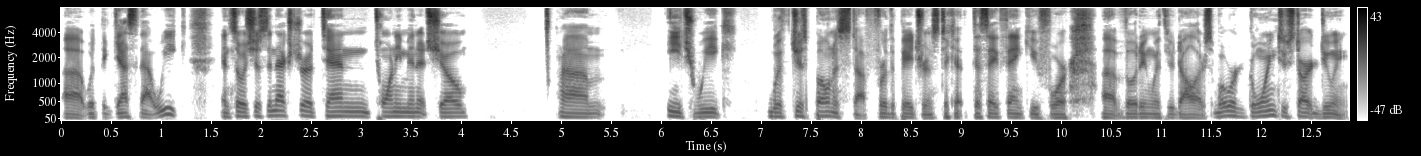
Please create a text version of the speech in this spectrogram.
uh, with the guest that week. And so it's just an extra 10, 20 minute show um, each week with just bonus stuff for the patrons to, to say thank you for uh, voting with your dollars. What we're going to start doing,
